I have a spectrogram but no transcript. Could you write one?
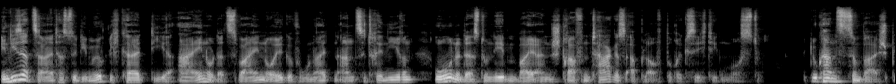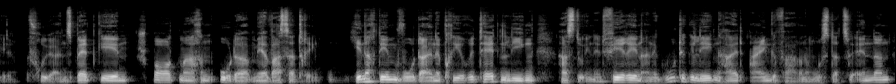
In dieser Zeit hast du die Möglichkeit, dir ein oder zwei neue Gewohnheiten anzutrainieren, ohne dass du nebenbei einen straffen Tagesablauf berücksichtigen musst. Du kannst zum Beispiel früher ins Bett gehen, Sport machen oder mehr Wasser trinken. Je nachdem, wo deine Prioritäten liegen, hast du in den Ferien eine gute Gelegenheit, eingefahrene Muster zu ändern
